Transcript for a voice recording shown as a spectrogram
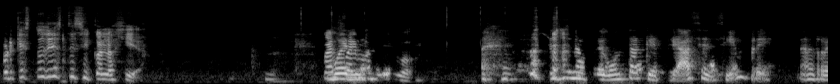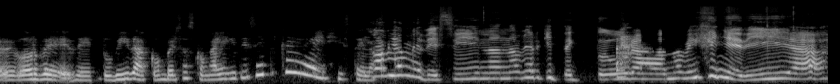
¿por qué estudiaste psicología? ¿Cuál fue el motivo? Es una pregunta que te hacen siempre alrededor de, tu vida. Conversas con alguien y dices, ¿por qué elegiste la No había medicina, no había arquitectura, no había ingeniería.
